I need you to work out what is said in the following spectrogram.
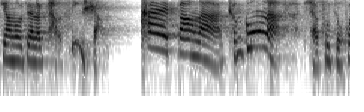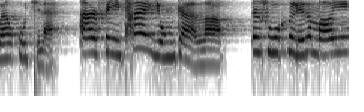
降落在了草地上。太棒了，成功了！小兔子欢呼起来：“阿尔菲，你太勇敢了！但是我可怜的毛衣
